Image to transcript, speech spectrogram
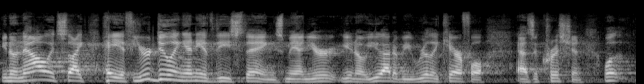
you know, now it's like, hey, if you're doing any of these things, man, you're, you know, you got to be really careful as a Christian. Well,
